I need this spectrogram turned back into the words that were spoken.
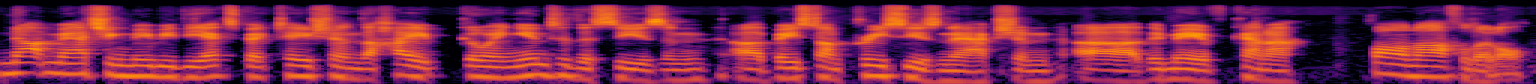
not matching maybe the expectation, the hype going into the season uh, based on preseason action. Uh, they may have kind of fallen off a little.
